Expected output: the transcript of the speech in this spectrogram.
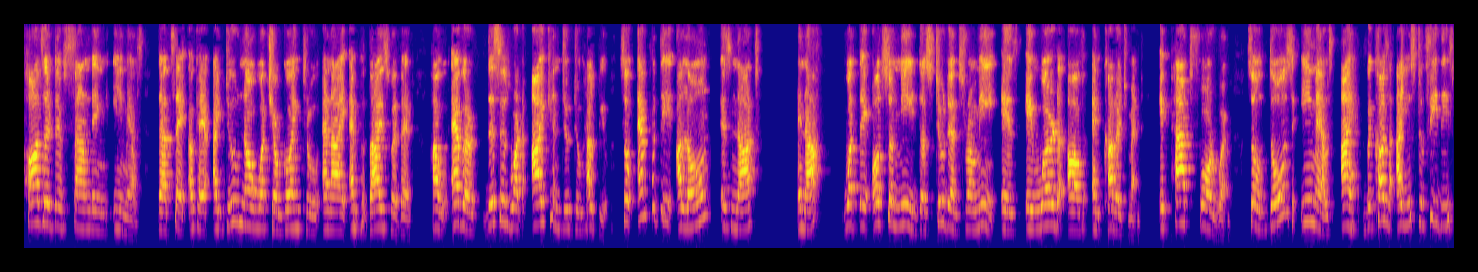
positive sounding emails that say, okay, I do know what you're going through and I empathize with it. However, this is what I can do to help you. So empathy alone is not enough. What they also need, the students from me, is a word of encouragement, a path forward. So those emails, I because I used to see these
